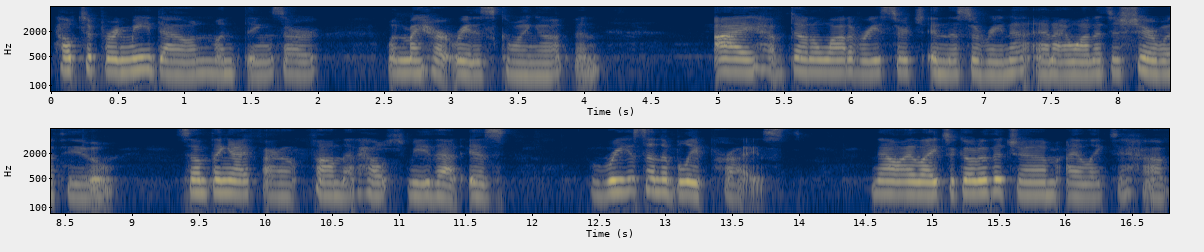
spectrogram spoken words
help to bring me down when things are when my heart rate is going up. And I have done a lot of research in this arena and I wanted to share with you something I found, found that helps me that is reasonably priced. Now, I like to go to the gym. I like to have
